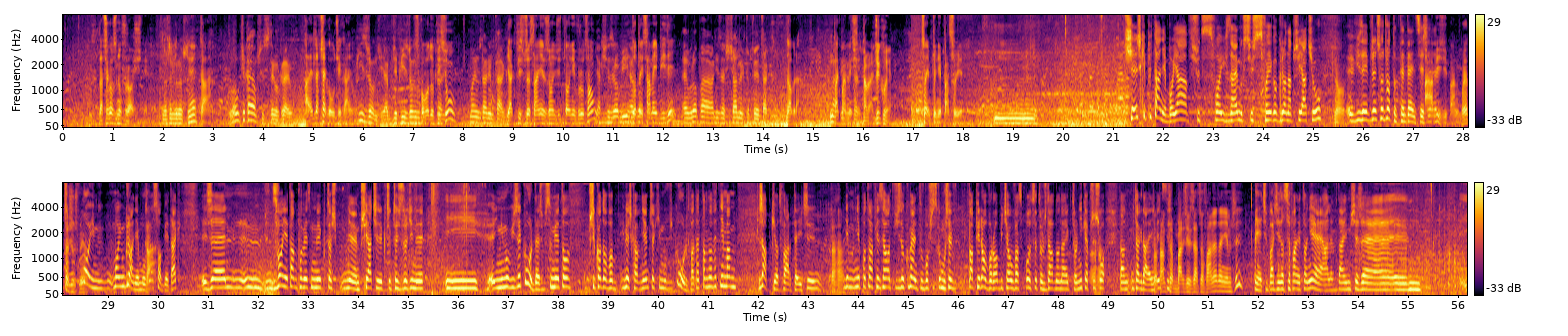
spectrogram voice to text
Dlaczego znów rośnie? Dlaczego rośnie? Tak. No uciekają wszyscy z tego kraju. Ale dlaczego uciekają? PiS rządzi. Jak będzie PiS rządzi... Z powodu PiSu? Moim zdaniem tak. Jak PiS przestanie rządzić, to oni wrócą? Jak się zrobi Do Europa, tej samej bidy? Europa, a nie za ścianek, to wtedy tak. Dobra. No, tak mam tyle, myśli. tak. Dobra, dziękuję. Co im tu nie pasuje? Ciężkie pytanie, bo ja wśród swoich znajomych, wśród swojego grona przyjaciół No. y, widzę wręcz odwrotną tendencję, że A, widzi pan, bo ja też już w moim, moim gronie mówię Tak. o sobie, tak? Że y, dzwonię tam powiedzmy ktoś, nie wiem, przyjaciel czy ktoś z rodziny i, i mi mówi, że kurde, że w sumie to w- przykładowo mieszka w Niemczech i mówi, kurwa, ta- tam nawet nie mam żabki otwartej, czy Aha. nie, nie potrafię załatwić dokumentów, bo wszystko muszę papierowo robić, a u was w Polsce to już dawno na elektronikę przyszło tam i tak dalej. To Więc- tam to bardziej zacofane te Niemcy? nie, czy bardziej zacofane to nie, ale wydaje mi się, że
